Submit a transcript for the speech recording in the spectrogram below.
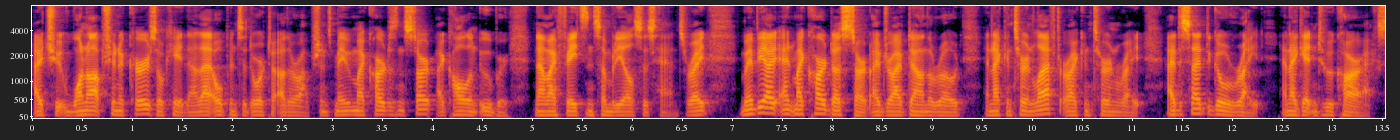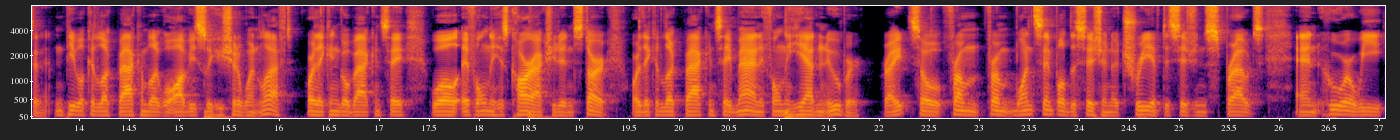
I choose one option occurs okay now that opens the door to other options. Maybe my car doesn't start. I call an uber. Now my fate's in somebody else's hands right? Maybe i and my car does start. I drive down the road and i can turn left or i can turn right. I decide to go right and i get into a car accident. And people could look back and be like well obviously he should have went left. Or they can go back and say, well, if only his car actually didn't start, or they could look back and say, man, if only he had an Uber, right? So from from one simple decision, a tree of decisions sprouts, and who are we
